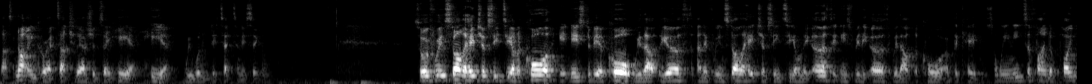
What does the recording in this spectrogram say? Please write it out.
That's not incorrect, actually I should say here, here we wouldn't detect any signal. So if we install a HFCT on a core, it needs to be a core without the earth, and if we install a HFCT on the earth, it needs to be the earth without the core of the cable. So we need to find a point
